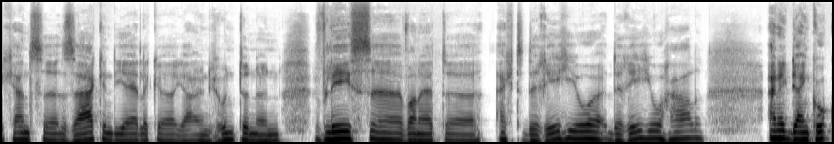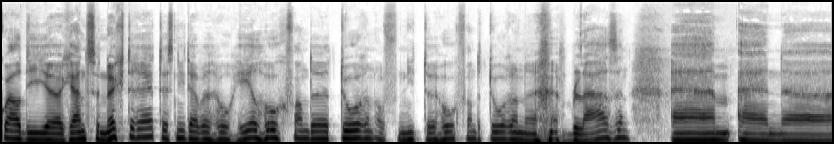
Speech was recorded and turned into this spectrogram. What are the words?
Gentse zaken die eigenlijk ja, hun groenten, hun vlees vanuit echt de regio, de regio halen. En ik denk ook wel die uh, nuchterheid. Het is niet dat we heel hoog van de toren, of niet te hoog van de toren, uh, blazen. Um, en uh,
